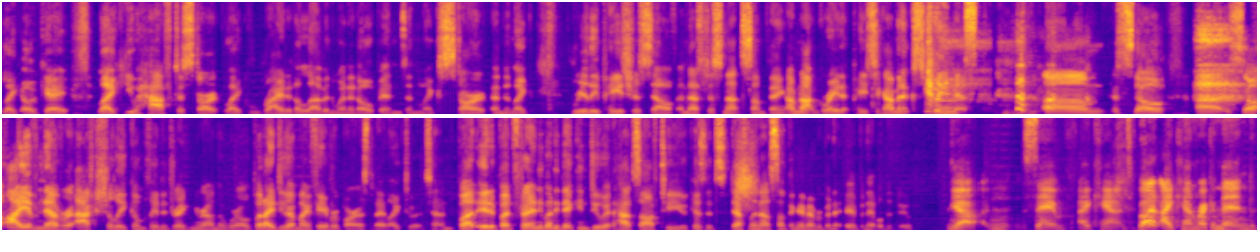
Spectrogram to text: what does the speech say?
like okay, like you have to start like right at eleven when it opens and like start and then like really pace yourself, and that's just not something I'm not great at pacing. I'm an extremist. um, so uh, so I have never actually completed drinking around the world, but I do have my favorite bars that I like to attend. But it, but for anybody that can do it, hats off to you because it's definitely not something I've ever been been able to do. Yeah, same. I can't. But I can recommend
